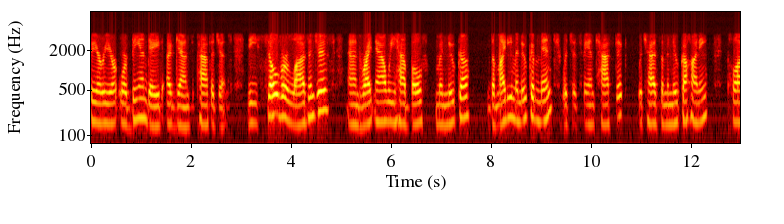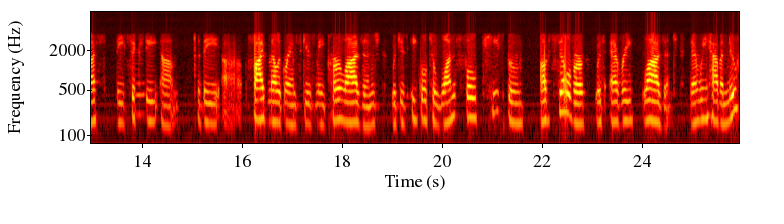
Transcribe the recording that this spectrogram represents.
barrier or band aid against pathogens. The silver lozenges, and right now we have both Manuka, the mighty Manuka mint, which is fantastic, which has the Manuka honey, plus the 60 um, the uh, five milligrams, excuse me, per lozenge, which is equal to one full teaspoon of silver with every lozenge. Then we have a new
